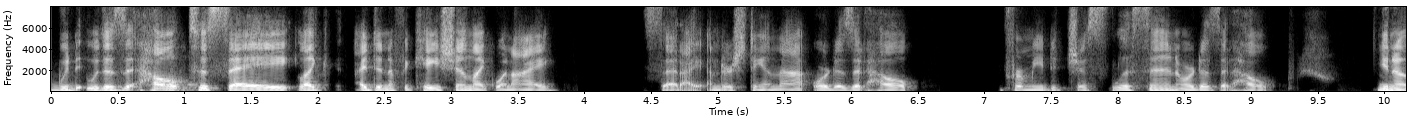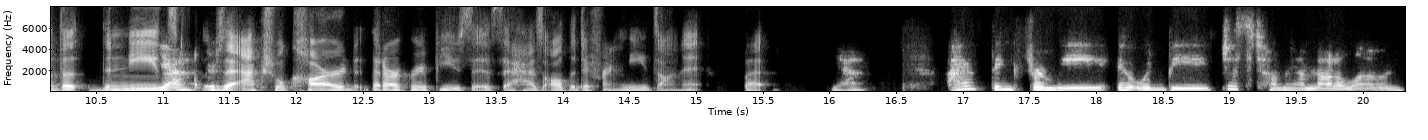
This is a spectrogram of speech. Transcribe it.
would does it help to say like identification like when i said i understand that or does it help for me to just listen or does it help you know the the needs yeah. there's an actual card that our group uses that has all the different needs on it but yeah i think for me it would be just tell me i'm not alone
